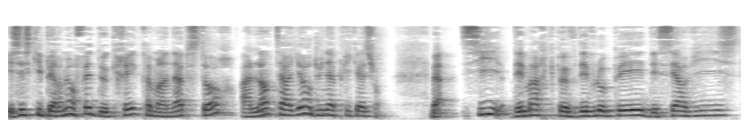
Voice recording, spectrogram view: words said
Et c'est ce qui permet en fait de créer comme un App Store à l'intérieur d'une application. Bah, si des marques peuvent développer des services,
